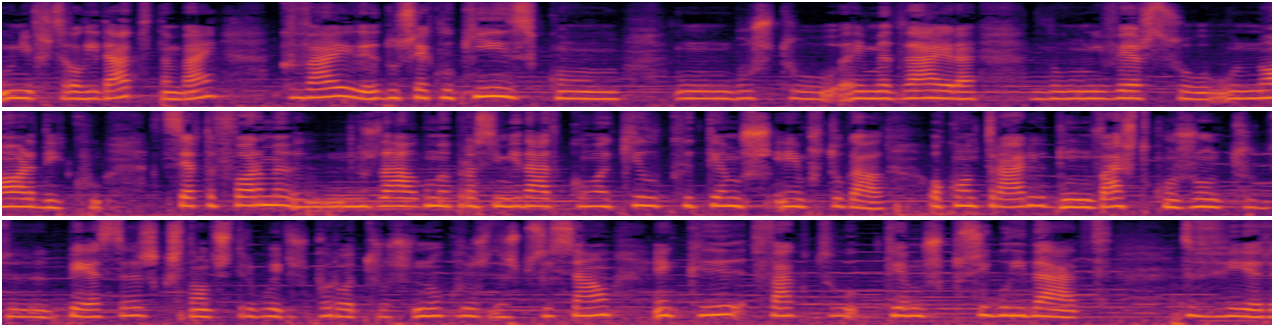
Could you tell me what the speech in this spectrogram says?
universalidade também, que vai do século XV com um busto em madeira de um universo nórdico, de certa forma nos dá alguma proximidade com aquilo que temos em Portugal, ao contrário de um vasto conjunto de peças que estão distribuídos por outros núcleos da exposição, em que de facto temos possibilidade de ver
